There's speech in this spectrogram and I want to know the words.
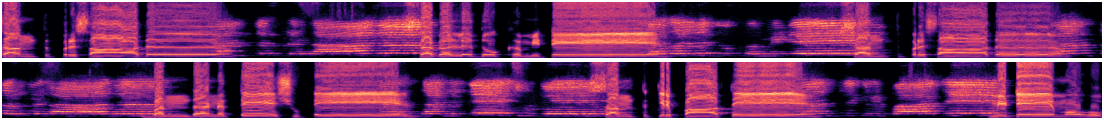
ਸੰਤ ਪ੍ਰਸਾਦ। ਸਗਲ ਦੁਖ ਮਿਟੇ। ਸੰਤ ਪ੍ਰਸਾਦ। ਬੰਧਨ ਤੇ ਛੁਟੇ। ਬੰਧਨ ਤੇ ਛੁਟੇ। ਸੰਤ ਕਿਰਪਾ ਤੇ। ਸੰਤ ਕਿਰਪਾ ਤੇ। ਮਿਟੇ ਮੋਹ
